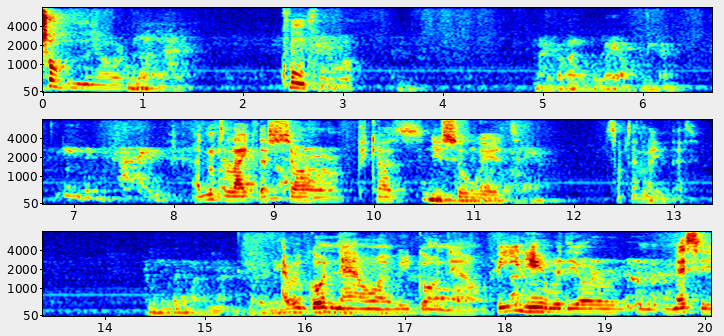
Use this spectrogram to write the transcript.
Show me your คุณไม่ต้องทำงานแล้ว kung fu. หมายความว่าถูกไล่ออกใช่ไหมครับ อีกหนึ่งใช่ I don't like the show because you're so weird. Something like that. พรุ่งนี้ก็จะมาทำงานมาเดินนี้ I will go now. I will go now. Being here with your messy,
